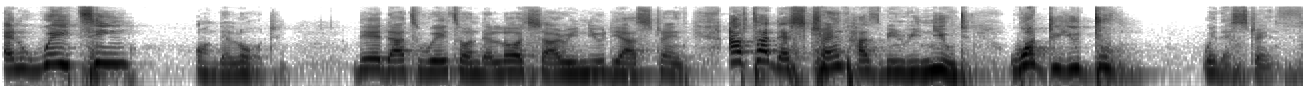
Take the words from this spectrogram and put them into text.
and waiting on the Lord. They that wait on the Lord shall renew their strength. After the strength has been renewed, what do you do with the strength?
